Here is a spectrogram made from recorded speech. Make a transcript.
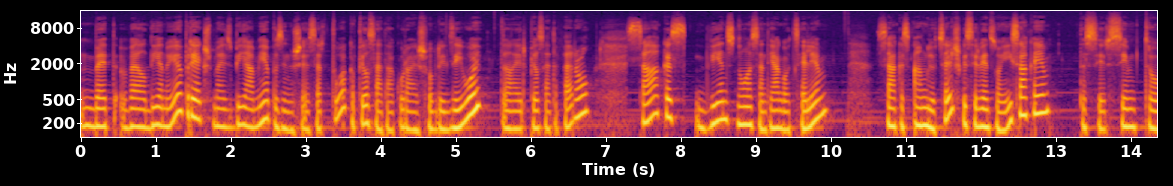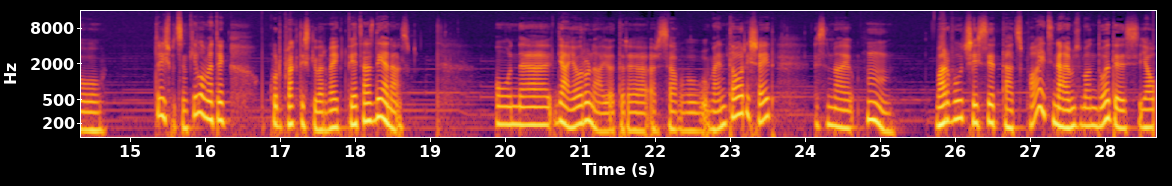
Bet vēl dienu iepriekš mēs bijām iepazinušies ar to, ka pilsētā, kurā es šobrīd dzīvoju, tā ir pilsēta Ferrola, sākas viens no Santiago ceļiem. Sākas Angļu ceļš, kas ir viens no īsākajiem. Tas ir 113 km, kur praktiski var veikt piecās dienās. Un, eh, jā, jau runājot ar, ar savu mentori šeit, es runāju, hmm, varbūt šis ir tāds paaicinājums man doties jau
